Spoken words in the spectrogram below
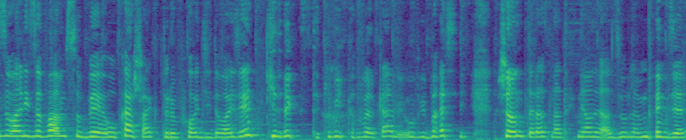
Zwizualizowałam sobie Łukasza, który wchodzi do łazienki tak z takimi kafelkami. Mówi Basi, że on teraz natchniony azulem będzie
